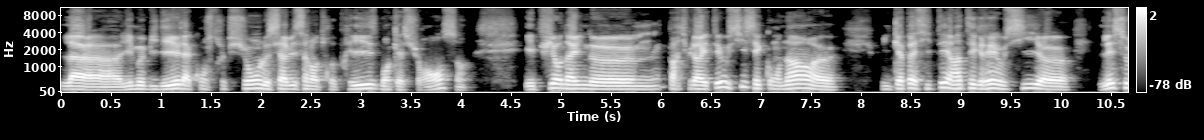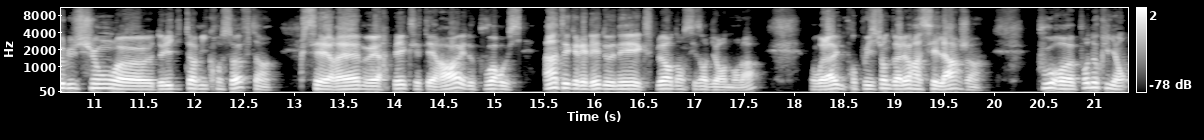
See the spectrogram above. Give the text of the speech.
l'immobilier, la, construction, le service à l'entreprise, banque assurance. Et puis on a une particularité aussi, c'est qu'on a une capacité à intégrer aussi euh, les solutions euh, de l'éditeur Microsoft, CRM, ERP, etc., et de pouvoir aussi intégrer les données Explore dans ces environnements-là. Donc voilà, une proposition de valeur assez large pour, euh, pour nos clients.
